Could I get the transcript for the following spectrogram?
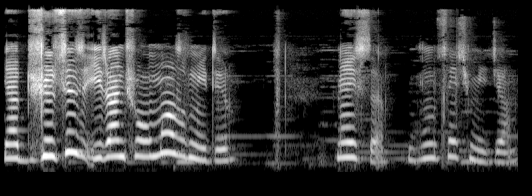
Ya düşünseniz iğrenç olmaz mıydı? Neyse bunu seçmeyeceğim.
